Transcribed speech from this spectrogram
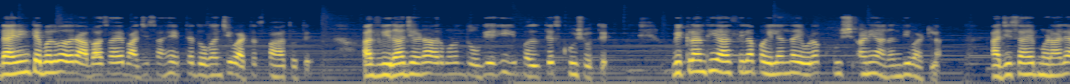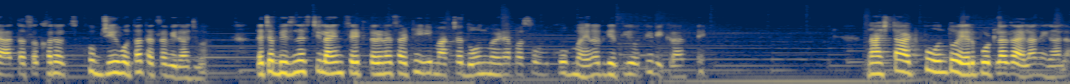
डायनिंग टेबलवर आबासाहेब आजीसाहेब त्या दोघांची वाटच पाहत होते. आज विराज येणार म्हणून दोघेही भलतेच खुश होते. विक्रांत ही आज तिला पहिल्यांदा एवढा खुश आणि आनंदी वाटला. आजीसाहेब म्हणाल्या तसं खरंच खूप जीव होता त्याचा विराजवर. त्याच्या बिझनेसची लाईन सेट करण्यासाठी मागच्या दोन महिन्यापासून खूप मेहनत घेतली होती विक्रांतने. नाश्ता आटपून तो एअरपोर्टला जायला निघाला.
